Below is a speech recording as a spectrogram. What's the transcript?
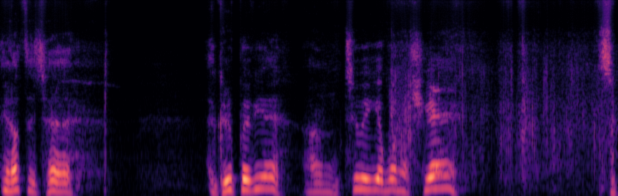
You know, there's uh, a, a group of you and two of you want to share. It's an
